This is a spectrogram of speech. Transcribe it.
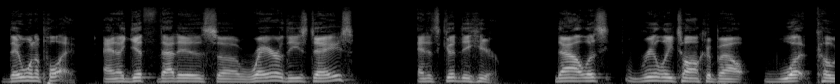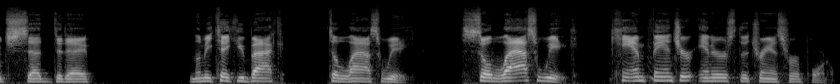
they want to play, and I get that is uh, rare these days, and it's good to hear. Now let's really talk about what coach said today. Let me take you back to last week. So last week, Cam Fancher enters the transfer portal.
